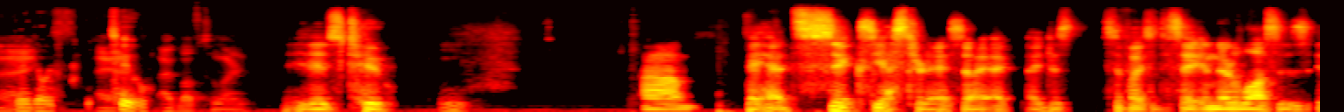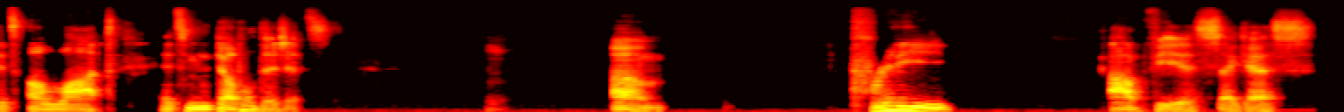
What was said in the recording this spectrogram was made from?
I'm go with two. I, would love to learn. It is two. Ooh. Um, they had six yesterday, so I, I just suffice it to say, in their losses, it's a lot. It's double digits. Hmm. Um, pretty obvious, I guess.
